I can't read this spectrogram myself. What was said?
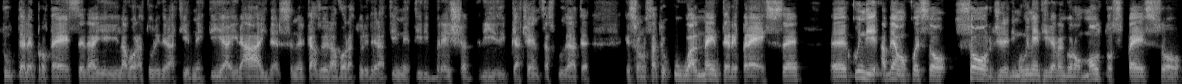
tutte le proteste dai lavoratori della TNT ai riders, nel caso dei lavoratori della TNT di Brescia, di Piacenza, scusate, che sono state ugualmente represse. Eh, quindi abbiamo questo sorgere di movimenti che vengono molto spesso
